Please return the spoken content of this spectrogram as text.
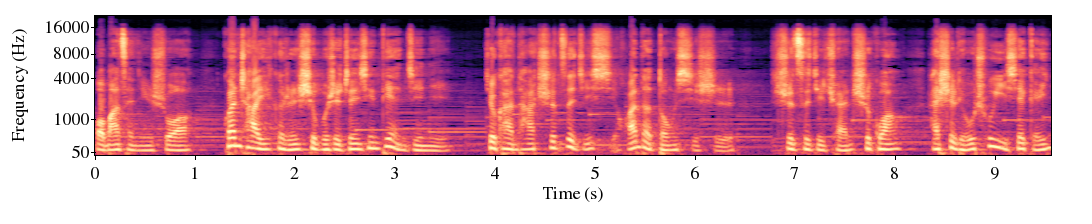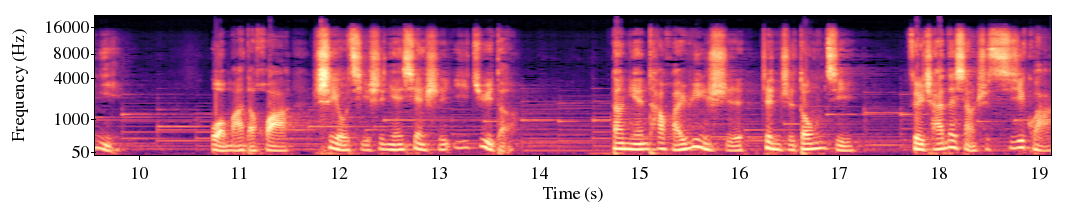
我妈曾经说，观察一个人是不是真心惦记你，就看他吃自己喜欢的东西时，是自己全吃光，还是留出一些给你。我妈的话是有几十年现实依据的。当年她怀孕时正值冬季，嘴馋的想吃西瓜。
